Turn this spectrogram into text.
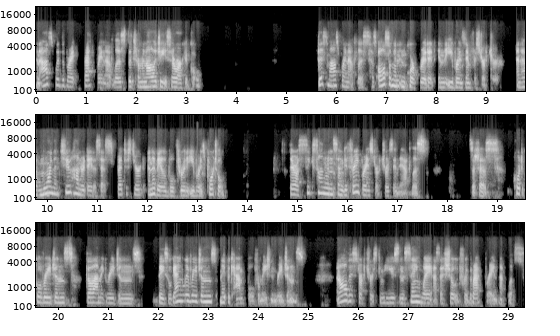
And as with the rat brain atlas, the terminology is hierarchical. This mouse brain atlas has also been incorporated in the eBrains infrastructure and have more than 200 datasets registered and available through the eBrains portal. There are 673 brain structures in the atlas, such as cortical regions, thalamic regions, basal ganglia regions, and hippocampal formation regions. And all these structures can be used in the same way as I showed for the rat brain atlas.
